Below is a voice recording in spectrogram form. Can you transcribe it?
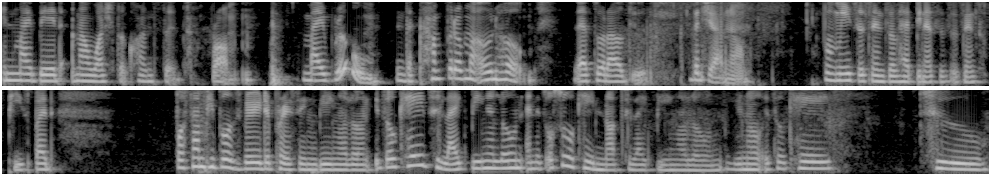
in my bed and I watch the concert from my room in the comfort of my own home. That's what I'll do. But yeah, no. For me, it's a sense of happiness, it's a sense of peace. But for some people, it's very depressing being alone. It's okay to like being alone, and it's also okay not to like being alone. You know, it's okay to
